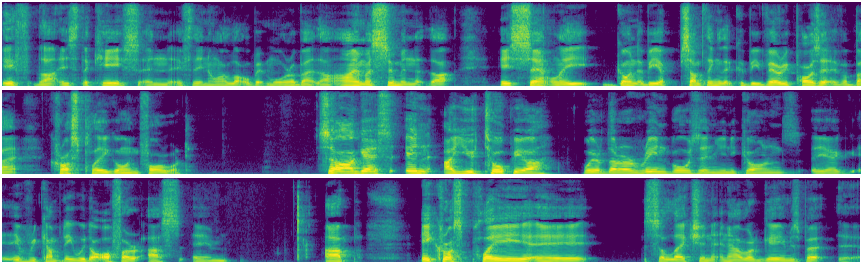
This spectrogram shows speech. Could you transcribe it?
if that is the case and if they know a little bit more about that. I'm assuming that that is certainly going to be a, something that could be very positive about crossplay going forward. So I guess in a utopia where there are rainbows and unicorns, uh, every company would offer us um, up a crossplay uh, selection in our games. But uh,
